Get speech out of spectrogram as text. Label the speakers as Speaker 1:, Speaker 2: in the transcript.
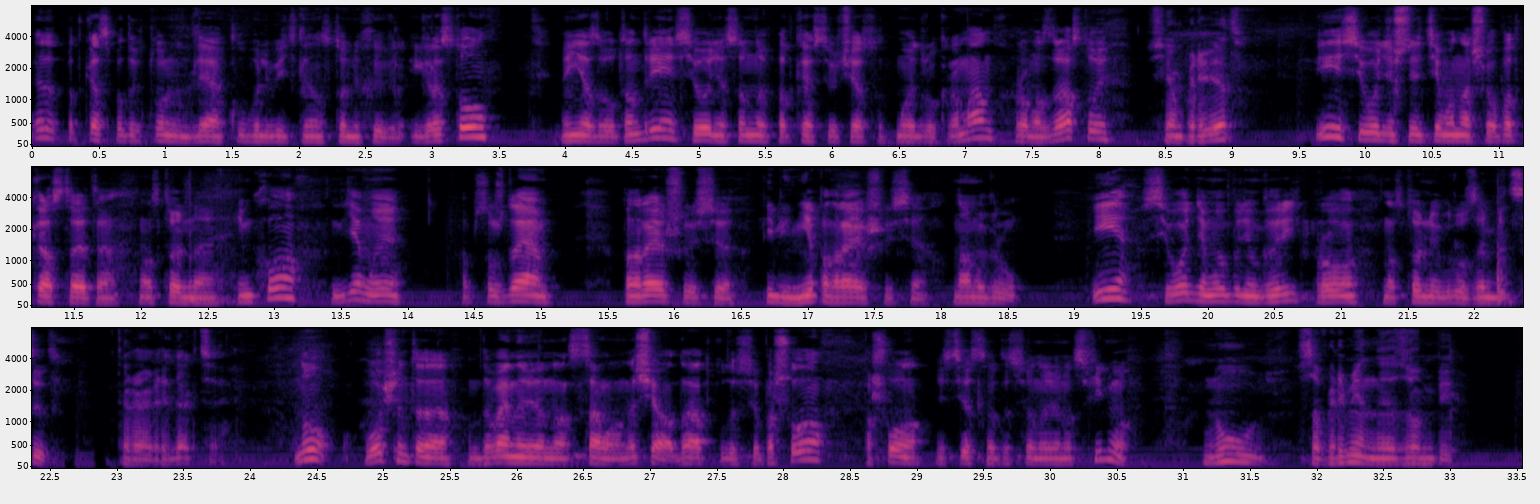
Speaker 1: Этот подкаст подготовлен для клуба любителей настольных игр «Игростол». Меня зовут Андрей. Сегодня со мной в подкасте участвует мой друг Роман. Рома, здравствуй.
Speaker 2: Всем привет.
Speaker 1: И сегодняшняя тема нашего подкаста – это настольная имхо, где мы обсуждаем понравившуюся или не понравившуюся нам игру. И сегодня мы будем говорить про настольную игру «Зомбицид».
Speaker 2: Вторая редакция.
Speaker 1: Ну, в общем-то, давай, наверное, с самого начала, да, откуда все пошло. Пошло, естественно, это все, наверное, с фильмов.
Speaker 2: Ну, современные зомби.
